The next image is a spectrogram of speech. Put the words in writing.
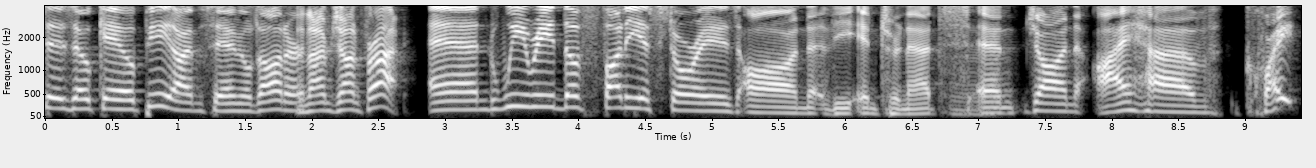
is OKOP. I'm Samuel Donner. And I'm John Fry. And we read the funniest stories on the internet. Mm-hmm. And John, I have quite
